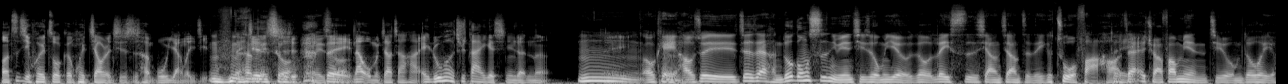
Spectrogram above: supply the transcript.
呃自己会做跟会教人其实是很不一样的一件、嗯一件事没错没。错对，那我们就要教他，哎，如何去带一个新人呢？嗯，OK，嗯好，所以这在很多公司里面，其实我们也有都有类似像这样子的一个做法哈，在 HR 方面，其实我们都会有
